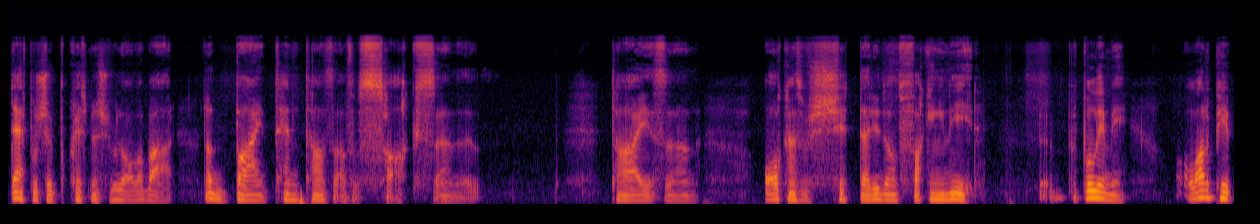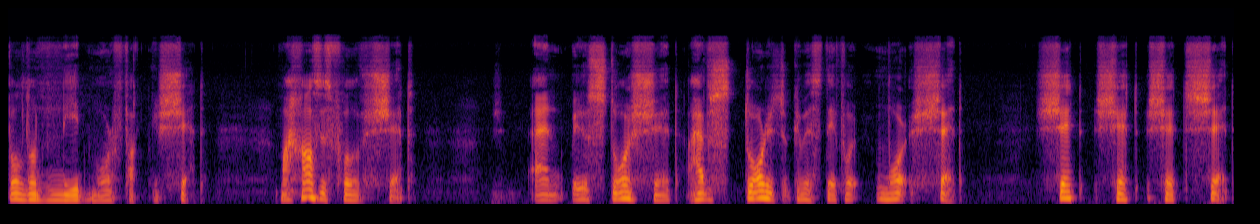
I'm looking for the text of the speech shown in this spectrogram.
that's what Christmas is all about. Not buying 10 tons of socks and uh, ties and all kinds of shit that you don't fucking need. Believe me, a lot of people don't need more fucking shit. My house is full of shit. And we store shit. I have storage capacity for more shit. Shit, shit, shit, shit.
